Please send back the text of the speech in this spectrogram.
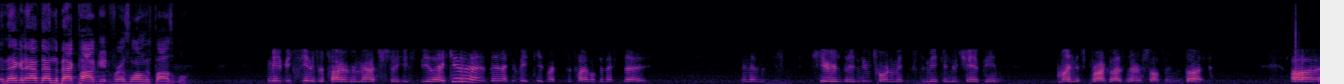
and they're going to have that in the back pocket for as long as possible. Maybe Cena's retirement match, so he could be like, yeah, then I can vacate my, the title the next day. And then here's a new tournament to make a new champion, minus Brock Lesnar or something. But uh,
